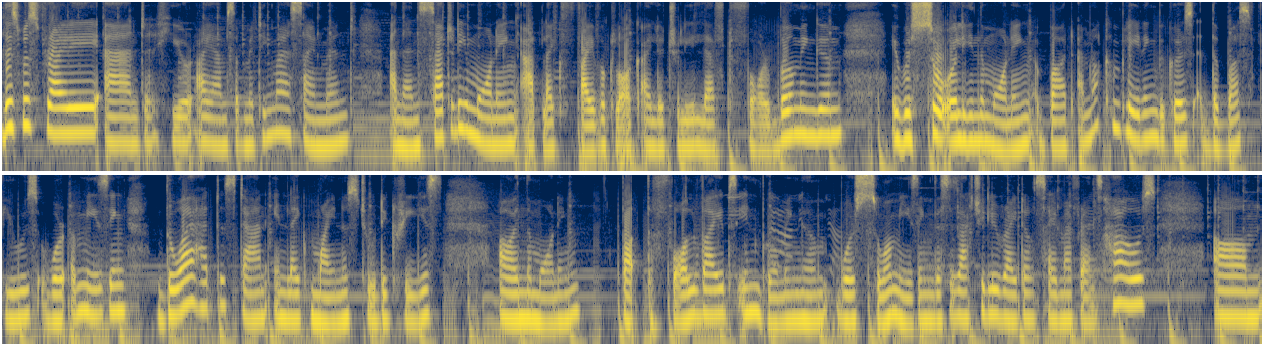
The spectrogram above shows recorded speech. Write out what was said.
this was Friday, and here I am submitting my assignment. And then Saturday morning at like 5 o'clock, I literally left for Birmingham. It was so early in the morning, but I'm not complaining because the bus views were amazing, though I had to stand in like minus 2 degrees uh, in the morning but the fall vibes in Birmingham were so amazing. This is actually right outside my friend's house um,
